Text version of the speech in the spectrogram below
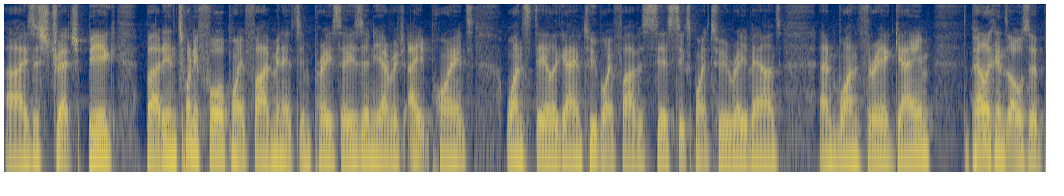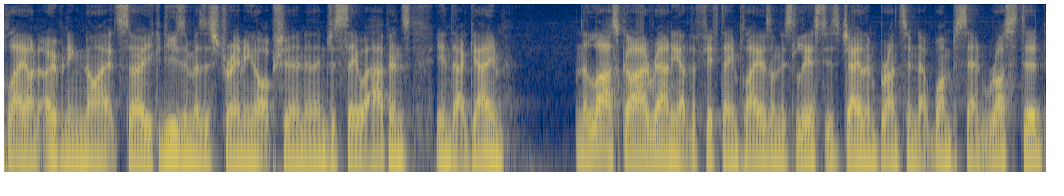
Uh, he's a stretch big, but in 24.5 minutes in preseason, he averaged eight points, one steal a game, 2.5 assists, 6.2 rebounds, and one three a game. The Pelicans also play on opening night, so you could use him as a streaming option and then just see what happens in that game. And the last guy rounding out the 15 players on this list is Jalen Brunson at 1% rostered.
